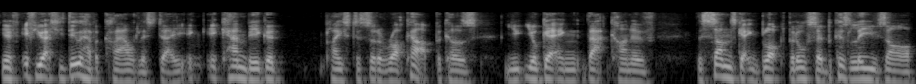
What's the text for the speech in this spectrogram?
if, if you actually do have a cloudless day it, it can be a good place to sort of rock up because you, are getting that kind of the sun's getting blocked, but also because leaves are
